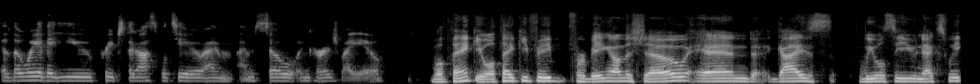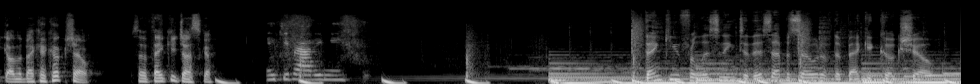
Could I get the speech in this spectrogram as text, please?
the way that you preach the gospel too. I'm, I'm so encouraged by you. Well, thank you. Well, thank you for, for being on the show. And guys, we will see you next week on the Becket Cook Show. So thank you, Jessica. Thank you for having me. Thank you for listening to this episode of The Becket Cook Show.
